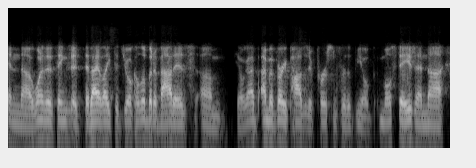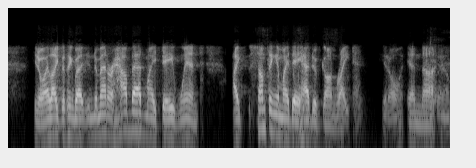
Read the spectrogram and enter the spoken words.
and uh, one of the things that, that I like to joke a little bit about is, um, you know, I, am a very positive person for the, you know, most days. And, uh, you know, I like to think about it, no matter how bad my day went, I, something in my day had to have gone right, you know, and, uh, yeah.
